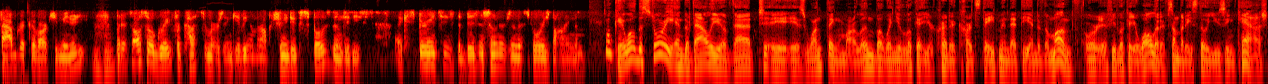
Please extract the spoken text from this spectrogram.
fabric of our community, mm-hmm. but it's also great for customers and giving them an opportunity to expose them to these experiences, the business owners, and the stories behind them. Okay, well, the story and the value of that is one thing, Marlin, but when you look at your credit card statement at the end of the month, or if you look at your wallet, if somebody's still using cash,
